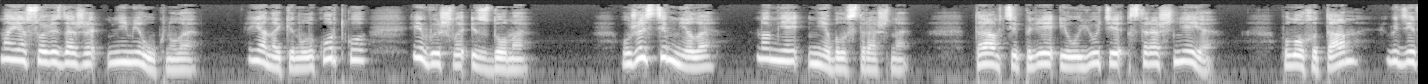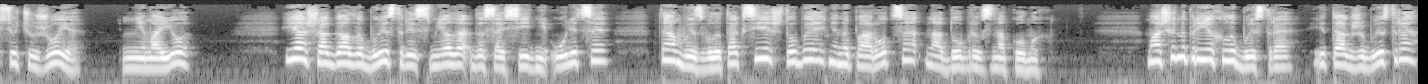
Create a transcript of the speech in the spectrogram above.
Моя совесть даже не мяукнула. Я накинула куртку и вышла из дома. Уже стемнело, но мне не было страшно. Там в тепле и уюте страшнее. Плохо там, где все чужое, не мое. Я шагала быстро и смело до соседней улицы, там вызвала такси, чтобы не напороться на добрых знакомых. Машина приехала быстро и так же быстро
